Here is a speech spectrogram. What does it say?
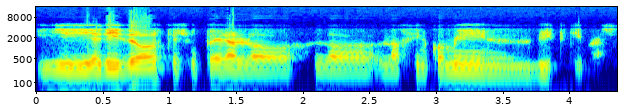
heridos que superan los, los, las 5.000 víctimas.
